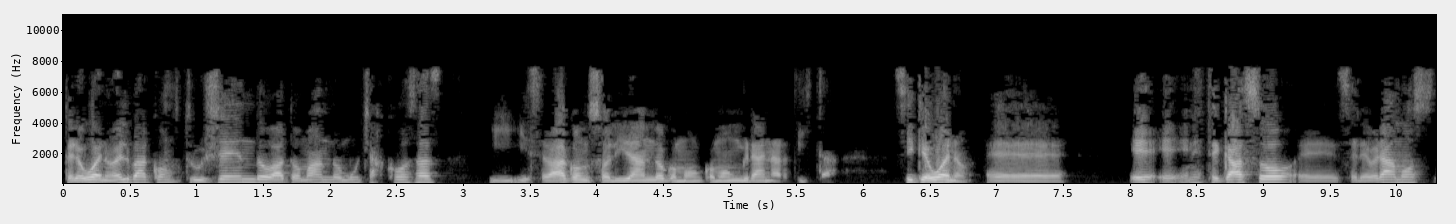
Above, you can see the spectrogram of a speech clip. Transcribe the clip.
pero bueno, él va construyendo, va tomando muchas cosas y, se va consolidando como, como, un gran artista. Así que bueno, eh, eh, en este caso celebramos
